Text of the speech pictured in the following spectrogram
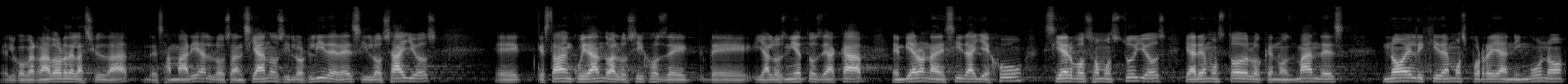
el gobernador de la ciudad de Samaria, los ancianos y los líderes y los ayos eh, que estaban cuidando a los hijos de, y a los nietos de Acab, enviaron a decir a Jehú, siervos somos tuyos y haremos todo lo que nos mandes, no elegiremos por rey a ninguno,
